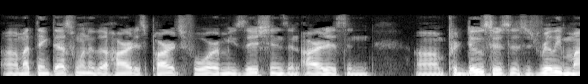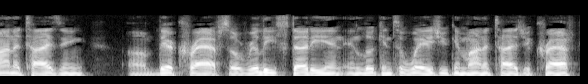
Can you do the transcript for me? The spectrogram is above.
Um, I think that's one of the hardest parts for musicians and artists and um, producers is really monetizing um, their craft. So really study and, and, look into ways you can monetize your craft.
